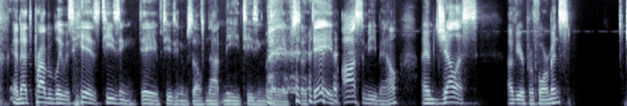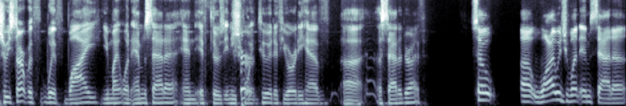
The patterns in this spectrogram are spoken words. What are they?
and that probably was his teasing Dave, teasing himself, not me teasing Dave. So, Dave, awesome email. I am jealous of your performance. Should we start with with why you might want MSATA and if there's any Sure. point to it if you already have uh, a SATA drive? So, uh, why would you want MSATA?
